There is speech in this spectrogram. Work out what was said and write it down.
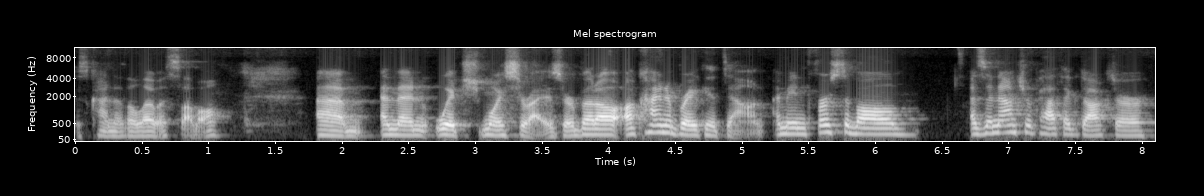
is kind of the lowest level. Um, and then which moisturizer, but I'll, I'll kind of break it down. I mean, first of all, as a naturopathic doctor,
